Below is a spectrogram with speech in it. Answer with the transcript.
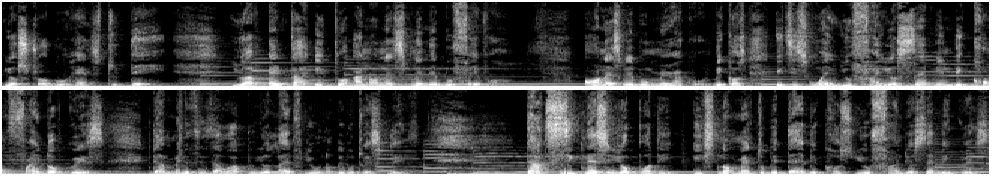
Your struggle ends today. You have entered into an unexplainable favor unexplainable miracle because it is when you find yourself in the confine of grace there are many things that will happen in your life you will not be able to explain. That sickness in your body is not meant to be there because you found yourself in grace.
